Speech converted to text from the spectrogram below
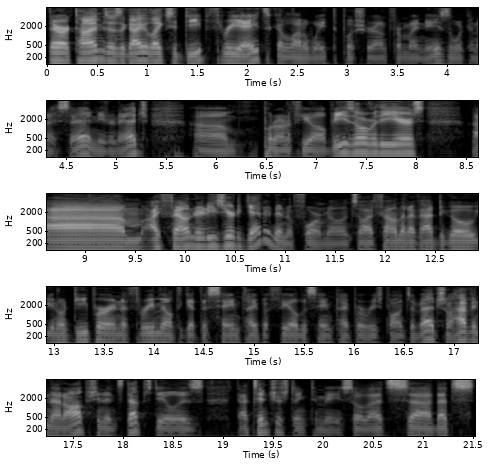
there are times, as a guy who likes it deep, three eighths, got a lot of weight to push around from my knees. What can I say? I need an edge. Um, put on a few LBs over the years. Um, I found it easier to get it in a four mil. And so I found that I've had to go, you know, deeper in a three mil to get the same type of feel, the same type of responsive edge. So having that option in step steel is, that's interesting to me. So that's, uh, that's,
